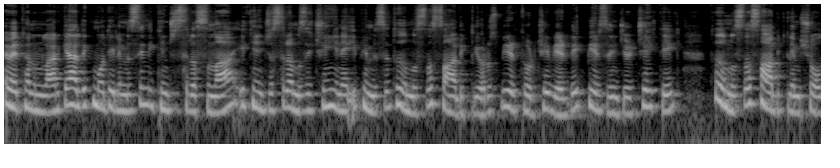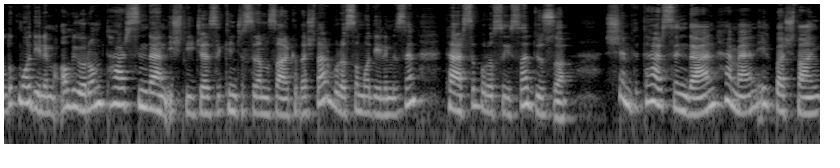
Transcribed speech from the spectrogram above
Evet hanımlar geldik modelimizin ikinci sırasına. İkinci sıramız için yine ipimizi tığımızla sabitliyoruz. Bir tur çevirdik, bir zincir çektik. Tığımızla sabitlemiş olduk. Modelimi alıyorum. Tersinden işleyeceğiz ikinci sıramızı arkadaşlar. Burası modelimizin tersi, burası ise düzü. Şimdi tersinden hemen ilk baştan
